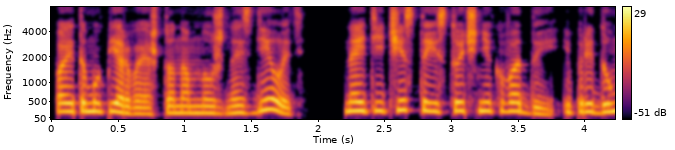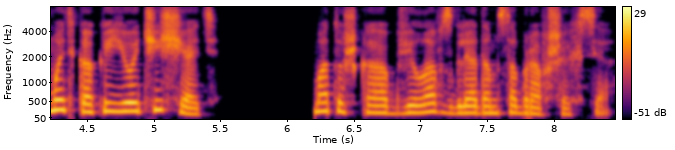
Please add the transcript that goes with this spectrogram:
Поэтому первое, что нам нужно сделать, найти чистый источник воды и придумать, как ее очищать. Матушка обвела взглядом собравшихся.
